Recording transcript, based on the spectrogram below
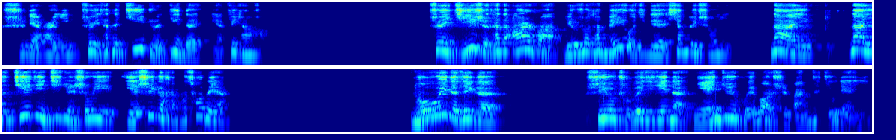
十点二一，所以它的基准定的也非常好。所以即使它的阿尔法，比如说它没有这个相对收益，那那接近基准收益也是一个很不错的呀。挪威的这个石油储备基金的年均回报是百分之九点一，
